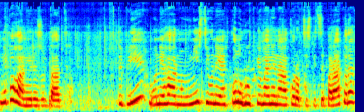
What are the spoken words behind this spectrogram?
непоганий результат. В теплі, вони в гарному місці, вони коло грубки в мене на коробці з-під сепаратора.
